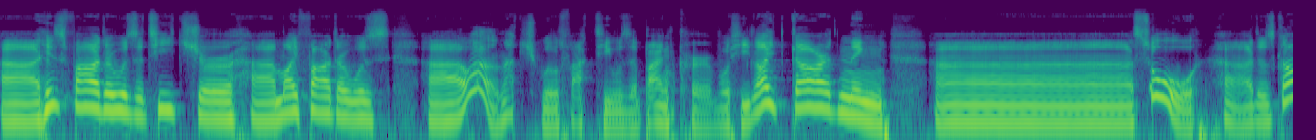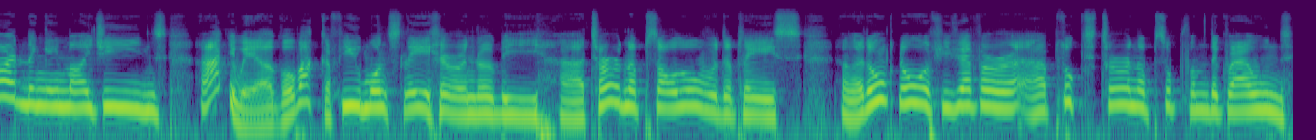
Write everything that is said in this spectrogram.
Uh, his father was a teacher. Uh, my father was uh, well in actual fact he was a banker, but he liked gardening. so there's gardening in my genes. Anyway, I'll go back a few months later and there'll be turnips all over the place case. And I don't know if you've ever uh, plucked turnips up from the ground,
